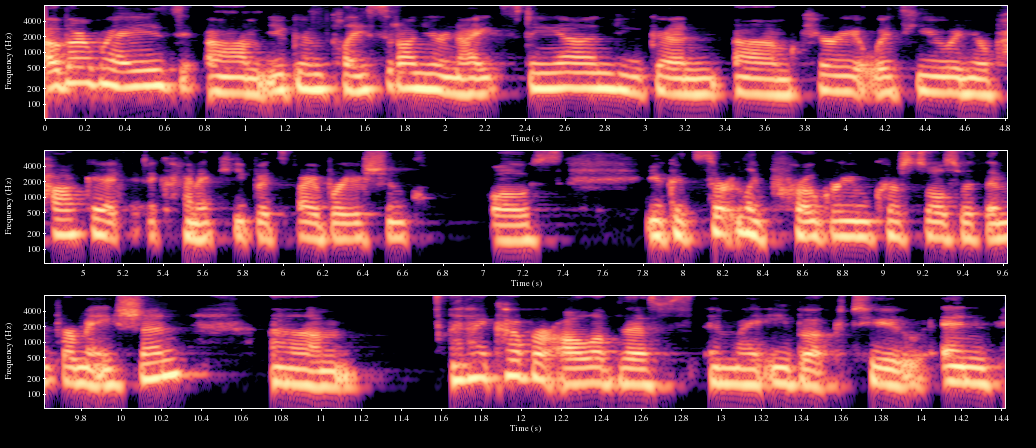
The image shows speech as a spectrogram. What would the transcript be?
other ways, um, you can place it on your nightstand. You can um, carry it with you in your pocket to kind of keep its vibration close. You could certainly program crystals with information. Um, and I cover all of this in my ebook too. And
